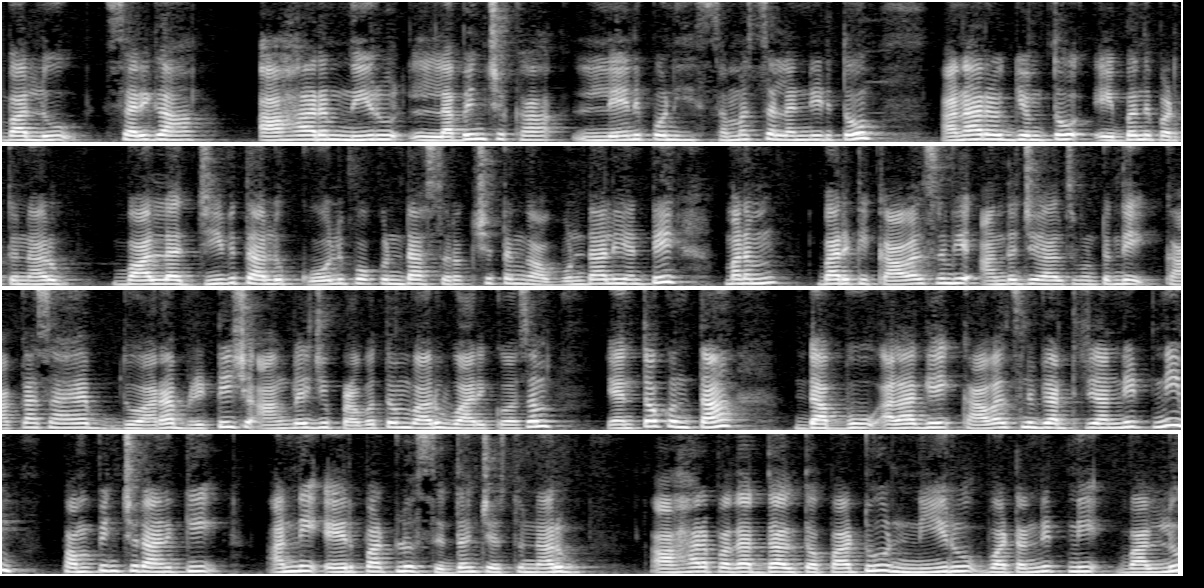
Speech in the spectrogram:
వాళ్ళు సరిగా ఆహారం నీరు లభించక లేనిపోని సమస్యలన్నిటితో అనారోగ్యంతో ఇబ్బంది పడుతున్నారు. వాళ్ళ జీవితాలు కోల్పోకుండా సురక్షితంగా ఉండాలి అంటే మనం వారికి కావాల్సినవి అందజేయాల్సి ఉంటుంది. కాకా సాహెబ్ ద్వారా బ్రిటిష్ ఆంగ్లేజీ ప్రభుత్వం వారు వారి కోసం ఎంతో కొంత డబ్బు అలాగే కావాల్సిన వాటిన్నిటిని పంపించడానికి అన్ని ఏర్పాట్లు సిద్ధం చేస్తున్నారు. ఆహార పదార్థాలతో పాటు నీరు వాటన్నిటిని వాళ్ళు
